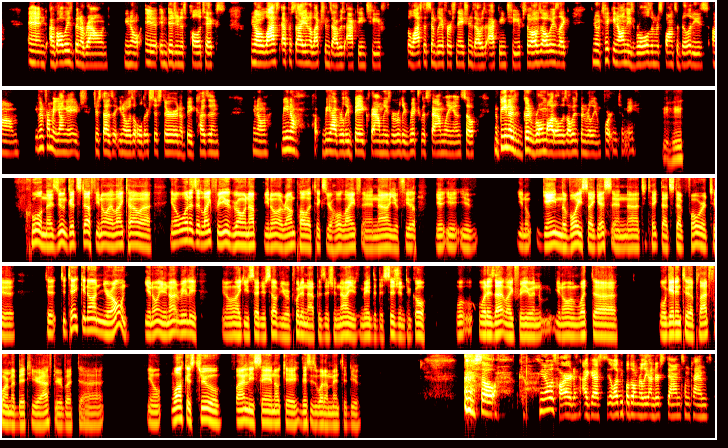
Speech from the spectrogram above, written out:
and I've always been around, you know, indigenous politics. You know, last FSIN elections I was acting chief. The last Assembly of First Nations I was acting chief. So I was always like you know taking on these roles and responsibilities um even from a young age just as a you know as an older sister and a big cousin you know we you know we have really big families we're really rich with family and so you know, being a good role model has always been really important to me Mm-hmm. Cool, Nazun, good stuff. You know, I like how uh you know what is it like for you growing up, you know, around politics your whole life and now you feel you you you you know gain the voice i guess and uh, to take that step forward to to to take it on your own you know you're not really you know like you said yourself you were put in that position. Now you've made the decision to go. What, what is that like for you? And you know and what uh we'll get into a platform a bit here after but uh you know walk us through finally saying okay this is what i'm meant to do. So you know it's hard i guess. A lot of people don't really understand sometimes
